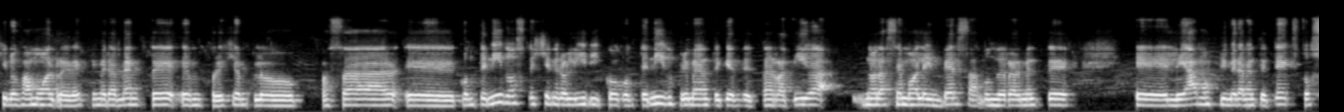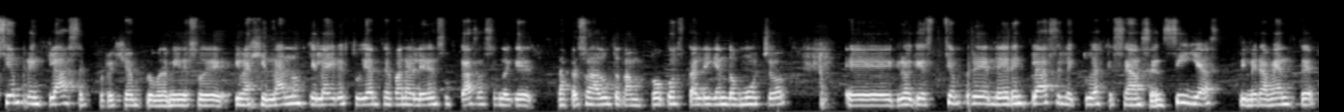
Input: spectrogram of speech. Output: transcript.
que nos vamos al revés. Primeramente, en, por ejemplo, pasar eh, contenidos de género lírico, contenidos primeramente que de narrativa, no lo hacemos a la inversa, donde realmente eh, leamos primeramente textos, siempre en clases, por ejemplo, para mí eso de imaginarnos que el aire estudiantes van a leer en sus casas, siendo que las personas adultas tampoco están leyendo mucho. Eh, creo que siempre leer en clases lecturas que sean sencillas, primeramente.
